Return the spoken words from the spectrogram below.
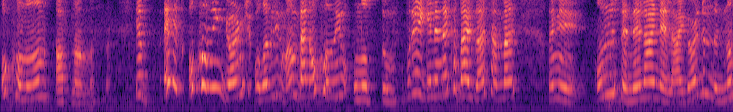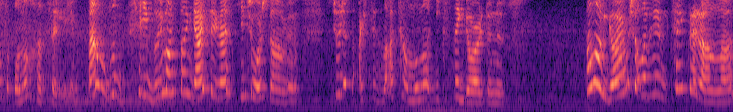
o konunun atlanması. Ya evet o konuyu görmüş olabilirim ama ben o konuyu unuttum. Buraya gelene kadar zaten ben hani onun üstüne neler neler gördüm de nasıl onu hatırlayayım. Ben bu şeyi duymaktan gerçekten hiç hoşlanmıyorum. Çocuklar siz zaten bunu X'te gördünüz. Tamam görmüş olabilirim. Tekrar anlat.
